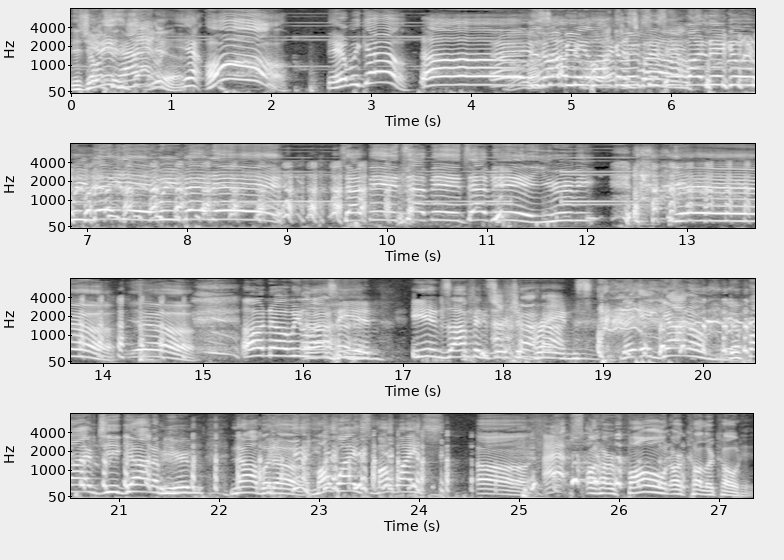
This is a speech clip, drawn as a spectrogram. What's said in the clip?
Does y'all It shit is happen? exactly. Yeah. Yeah. Oh, there we go. Oh, Hey, zombie apocalypse is here, my nigga. We made it. We made it. Tap in, tap in, tap in. You hear me? Yeah, yeah. Oh no, we lost Ian. Ian's off in search of brains. They, it got him. The five G got him. You hear me? Nah, but uh, my wife's my wife's uh apps on her phone are color coded.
